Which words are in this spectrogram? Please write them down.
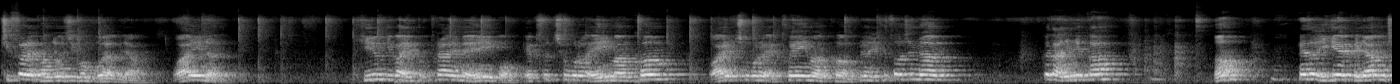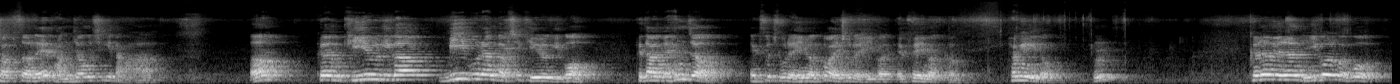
직선의 방정식은 뭐야, 그냥? Y는 기울기가 F 프라임의 A고 X축으로 A만큼 Y축으로 FA만큼 그냥 이렇게 써주면 끝 아닙니까? 어? 그래서 이게 그냥 접선의 방정식이다. 어? 그럼 기울기가 미분한 값이 기울기고 그 다음에 한점 X축으로 A만큼 Y축으로 A만, FA만큼 평행이동 응? 그러면은 이걸 보고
